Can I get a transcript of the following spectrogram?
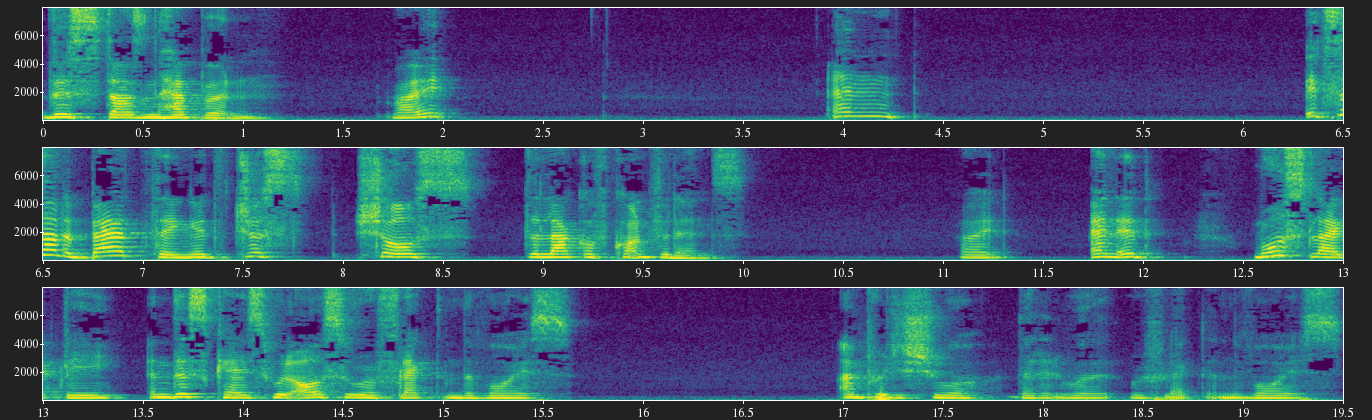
this doesn't happen, right? And it's not a bad thing, it just shows the lack of confidence, right? And it most likely, in this case, will also reflect in the voice. I'm pretty sure that it will reflect in the voice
